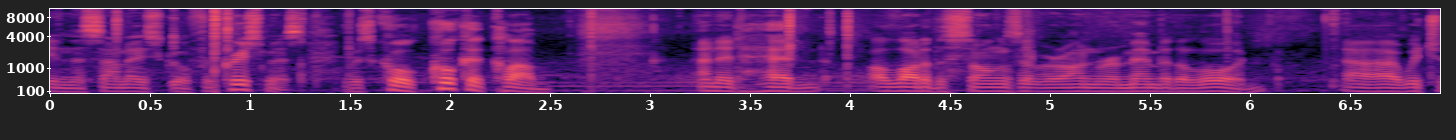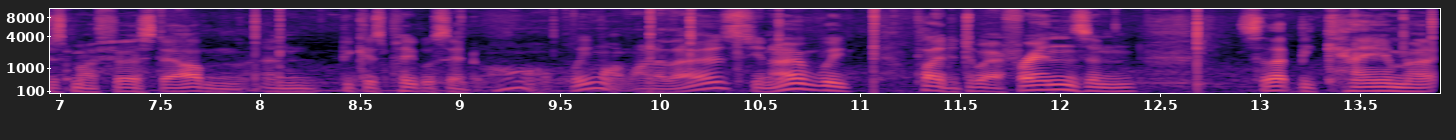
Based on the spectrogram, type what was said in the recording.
in the Sunday school for Christmas. It was called Cooker Club, and it had a lot of the songs that were on Remember the Lord uh, which was my first album. And because people said, oh, we want one of those, you know, we played it to our friends. And so that became a,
